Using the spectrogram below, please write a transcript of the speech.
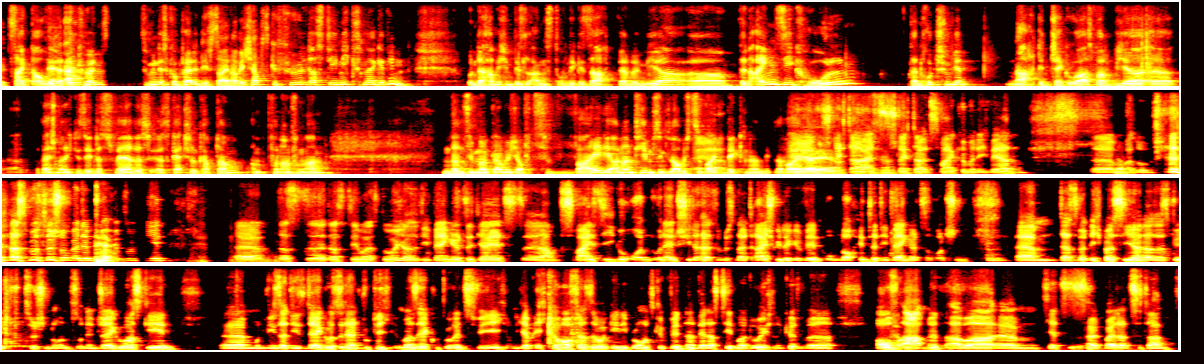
Zeigt auch wieder, Ja. der könnte zumindest competitive sein, aber ich habe das Gefühl, dass die nichts mehr gewinnen. Und da habe ich ein bisschen Angst drum. Wie gesagt, wenn wir äh, den einen Sieg holen, dann rutschen wir nach den Jaguars, weil wir äh, rechnerisch gesehen das schwere äh, Schedule gehabt haben von Anfang an. Und dann sind wir, glaube ich, auf zwei. Die anderen Teams sind, glaube ich, zu Ja, ja. weit weg, ne? Mittlerweile. Ja, ja. Schlechter, als, Ja. schlechter als zwei können wir nicht werden. Ähm, Ja. Also, das müsste schon mit dem Teufel so gehen. Ähm, das, äh, das Thema ist durch. Also, die Bengals sind ja jetzt, äh, haben zwei Siege und unentschieden. Das heißt, wir müssen halt drei Spiele gewinnen, um noch hinter die Bengals zu rutschen. Ähm, das wird nicht passieren. Also, es wird zwischen uns und den Jaguars gehen. Ähm, und wie gesagt, die Jaguars sind halt wirklich immer sehr konkurrenzfähig. Und ich habe echt gehofft, dass sie gegen die Browns gewinnen. Dann wäre das Thema durch, dann könnten wir aufatmen. Aber ähm, jetzt ist es halt weiter zittern.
